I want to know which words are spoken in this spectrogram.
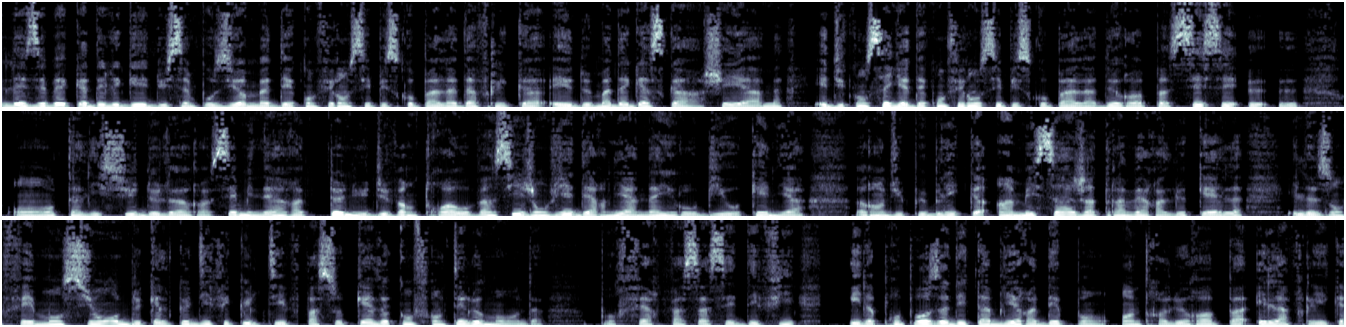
Les évêques délégués du Symposium des conférences épiscopales d'Afrique et de Madagascar, CHEAM, et du Conseil des conférences épiscopales d'Europe, CCEE, e, ont, à l'issue de leur séminaire tenu du 23 au 26 janvier dernier à Nairobi, au Kenya, rendu public un message à travers lequel ils ont fait mention de quelques difficultés face auxquelles confrontait le monde. Pour faire face à ces défis, il propose d'établir des ponts entre l'Europe et l'Afrique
